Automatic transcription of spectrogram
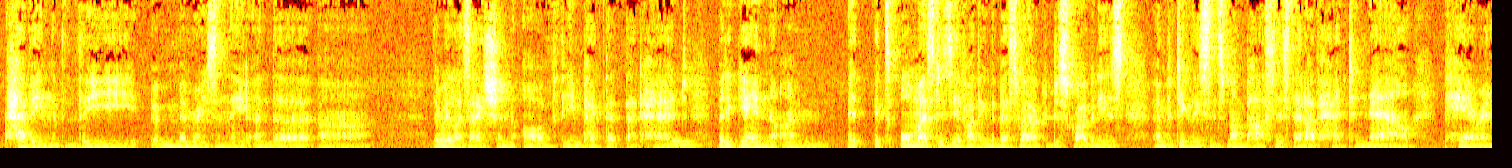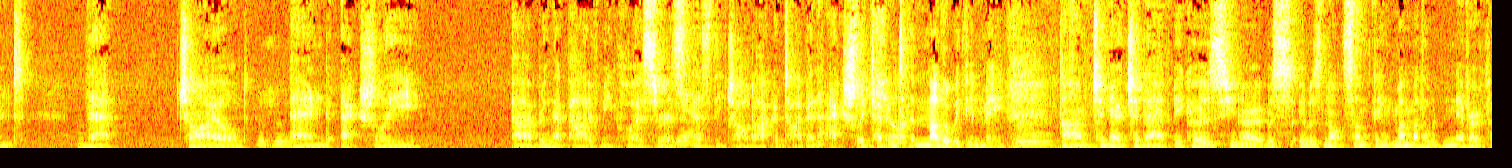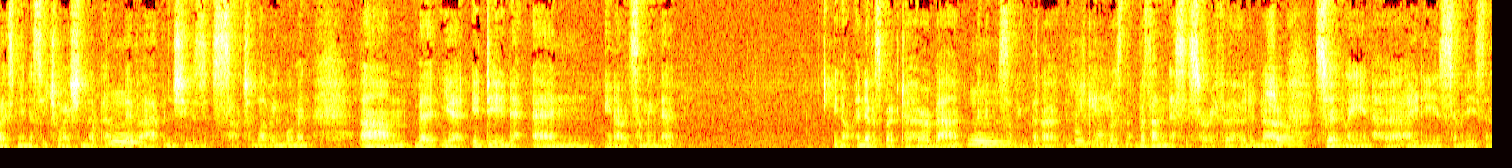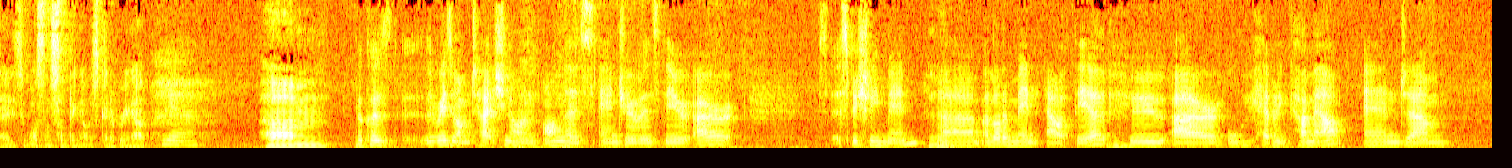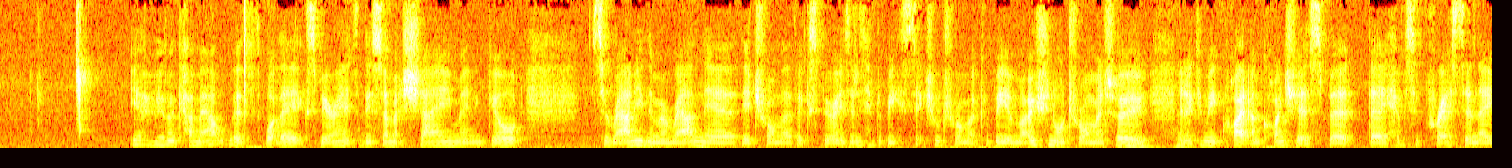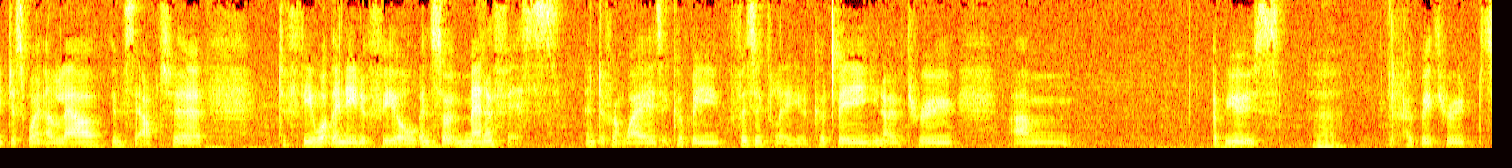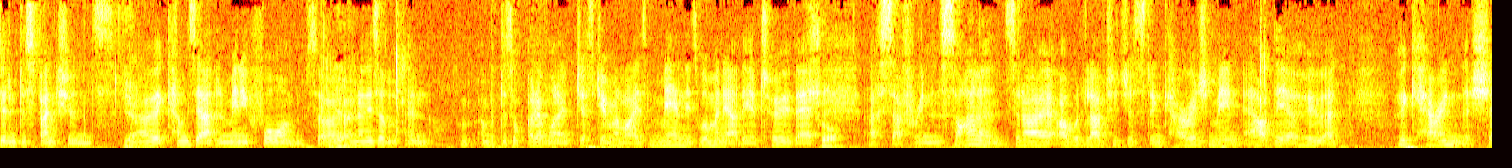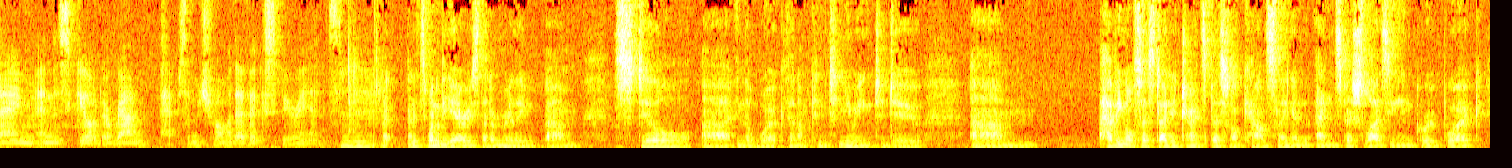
having the memories and the, and the, uh, the realization of the impact that that had. But again, I'm. It, it's almost as if I think the best way I could describe it is, and particularly since Mum passed, is that I've had to now parent that child and actually uh, bring that part of me closer as, Yeah. as the child archetype and actually tap Sure. into the mother within me um, to nurture that. Because you know it was it was not something my mother would never have placed me in a situation that that would ever happen she was such a loving woman. Um, but yeah it did. And you know it's something that you know I never spoke to her about and it was something that I, Okay. was was unnecessary for her to know Sure. certainly in her 80s 70s and 80s it wasn't something I was going to bring up Yeah. um, Because the reason I'm touching on, on this, Andrew, is there are, especially men, Mm. um, a lot of men out there who are or who haven't come out and um, yeah, who haven't come out with what they experience. There's so much shame and guilt surrounding them around their, their trauma they've experienced. It doesn't have to be sexual trauma, it could be emotional trauma too. And it can be quite unconscious, but they have suppressed and they just won't allow themselves to to feel what they need to feel. And so it manifests in different ways. It could be physically, it could be, you know, through um, abuse. It could be through certain dysfunctions. Yeah. You know, it comes out in many forms. So Yeah. I know there's a, and I'm- just, I don't want to just generalize men. There's women out there too that Sure. are suffering in silence. And I, I would love to just encourage men out there who are who are carrying this shame and this guilt around perhaps some trauma they've experienced. Mm. And it's one of the areas that I'm really um, still uh, in the work that I'm continuing to do. Um, having also studied transpersonal counselling and, and specialising in group work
